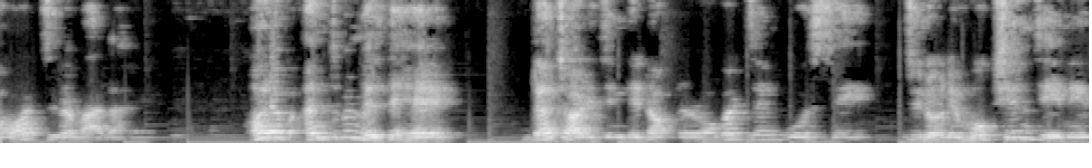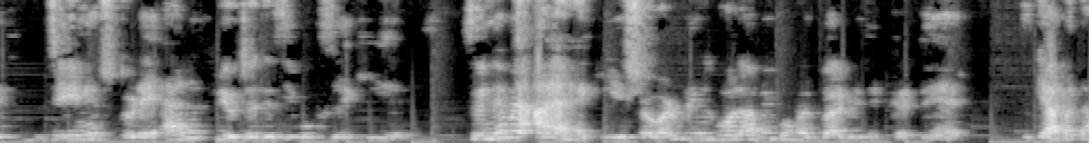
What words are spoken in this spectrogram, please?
अवार्ड से नवाजा है और अब अंत में मिलते हैं डच ऑरिजिन के डॉक्टर रॉबर्ट जेन बोस से, जिन्होंने मोक्शन Jainism Jainism today and future जैसी बुक्स लिखी है। सुनने में आया है कि ये श्रवण बेल गोला भी बहुत बार विज़िट करते हैं। तो क्या पता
